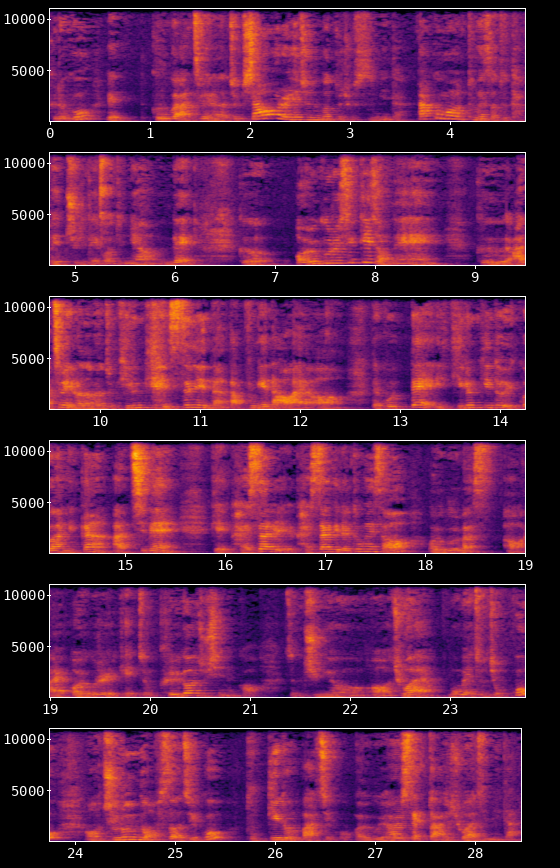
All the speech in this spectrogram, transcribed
그리고 네, 그리고 아침에 일어나 좀 샤워를 해주는 것도 좋습니다. 닦구멍을 통해서도 다 배출이 되거든요. 근데 그 얼굴을 씻기 전에 그 아침에 일어나면 좀 기름기가 있습니다. 나쁜 게 나와요. 근데 그때 이 기름기도 있고 하니까 아침에 이렇게 갈사를, 갈사기를 통해서 얼굴 맛, 어, 얼굴을 이렇게 좀 긁어주시는 거 좀 중요, 어, 좋아요. 몸에 좀 좋고, 어, 주름도 없어지고, 붓기도 빠지고, 얼굴 혈색도 아주 좋아집니다.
